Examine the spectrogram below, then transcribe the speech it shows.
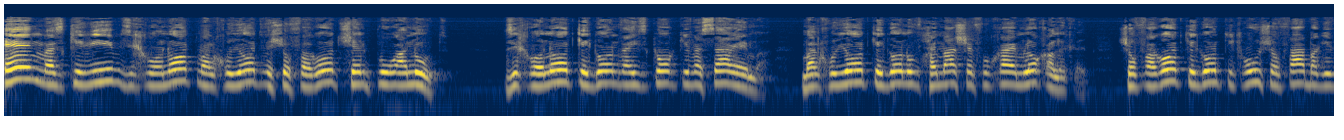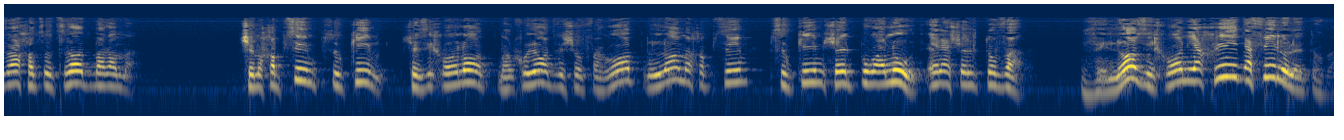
אין מזכירים זיכרונות, מלכויות ושופרות של פורענות. זיכרונות כגון ויזכור כי בשר המה, מלכויות כגון ובחמה שפוכה אמלוך עליכם, שופרות כגון תקראו שופר בגבעה חצוצרות ברמה. כשמחפשים פסוקים של זיכרונות, מלכויות ושופרות, לא מחפשים פסוקים של פורענות, אלא של טובה. ולא זיכרון יחיד אפילו לטובה.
